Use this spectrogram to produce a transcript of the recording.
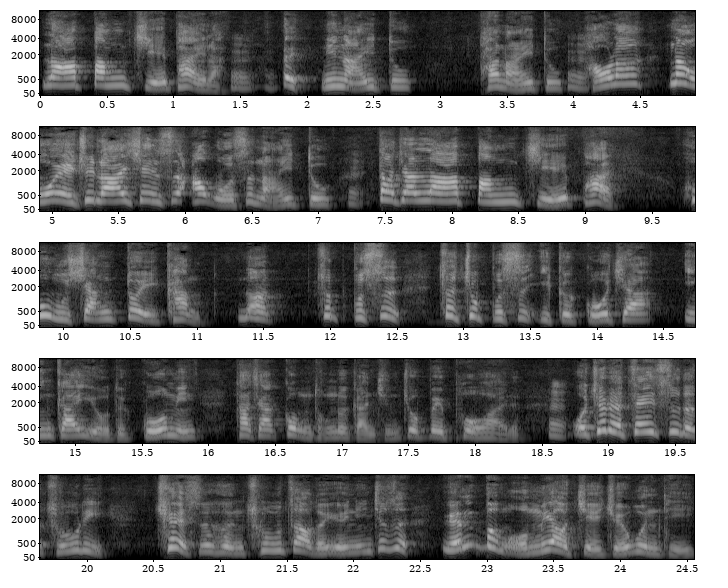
拉帮结派了。哎，你哪一都？他哪一都？好啦，那我也去拉一县市啊！我是哪一都？大家拉帮结派，互相对抗，那这不是这就不是一个国家应该有的国民，大家共同的感情就被破坏了。嗯，我觉得这一次的处理确实很粗糙的原因，就是原本我们要解决问题，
